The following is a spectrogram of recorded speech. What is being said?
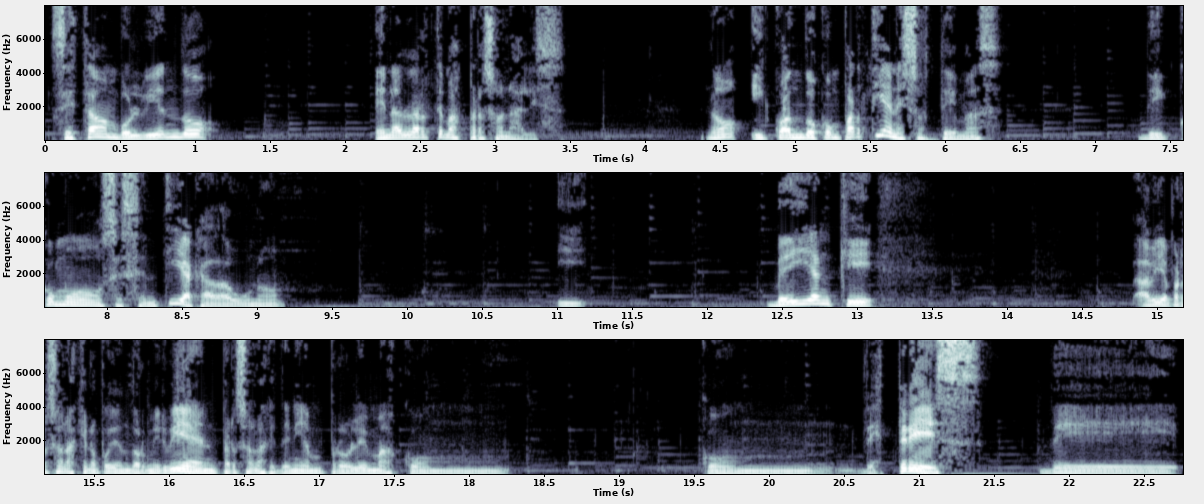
se estaban volviendo en hablar temas personales. ¿no? Y cuando compartían esos temas de cómo se sentía cada uno y veían que había personas que no podían dormir bien, personas que tenían problemas con con de estrés, de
